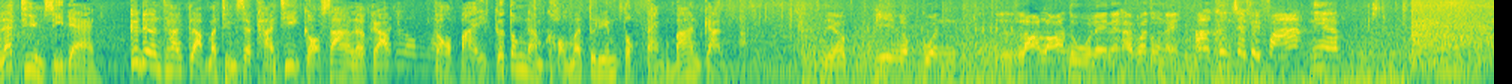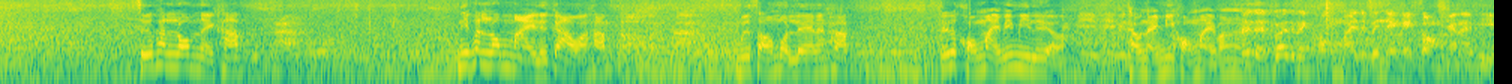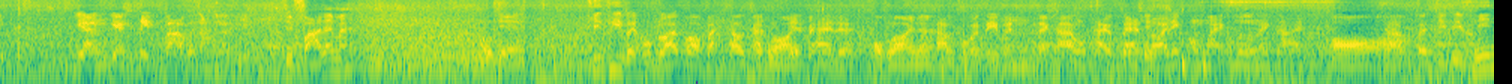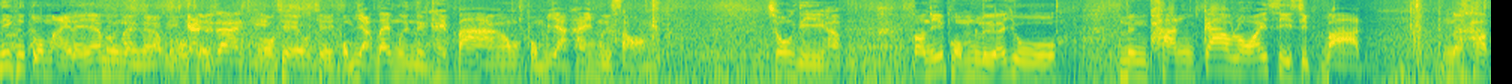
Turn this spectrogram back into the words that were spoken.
และทีมสีแดงก็เดินทางกลับมาถึงสถานที่ก่อสร้างแล้วครับ ต่อไปก็ต้องนำของมาเตรียมตกแต่งบ้านกัน เดี๋ยวพี่รบกวนเลาะเลาะดูเลยนะครับ ว่าตรงไหนอ่าเครื่องใช้ไฟฟ้าเนี่ยครับซื้อพัดลมหน่อยครับ นี่พัดลมใหม่หรือเก่าอะครับ มือสองหมดเลยนะครับ แล้วของใหม่ไม่มีเลยเหรอมีพี่แถวไหนมีของใหม่บ้างอะถ้าเกิดว่าจะเป็นของใหม่จะเป็นอย่างในกล่องกันนะพี่อย่างอย่างติดฝาผนังนะพี่ติดฝาได้ไหมโอเค คิดพี่ไป 600 พอไปเท่ากัน600เปลี่ยนไปให้เลยหกร้อยนะครับปกติมันราคาของขาย800นี่ของใหม่เขามาลงให้ขายอ๋ออ๋อครับก็คิดพี่นี่นี่คือตัวใหม่เลยนะมือหนึ่งนะครับมีโอแกะเคดูได้พี่โอเคโอเค ผมอยากได้มือหนึ่งให้ป้าครับผมอยากให้มือสองโชคดีครับ ตอนนี้ผมเหลืออยู่ 1,940 บาทนะครับ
